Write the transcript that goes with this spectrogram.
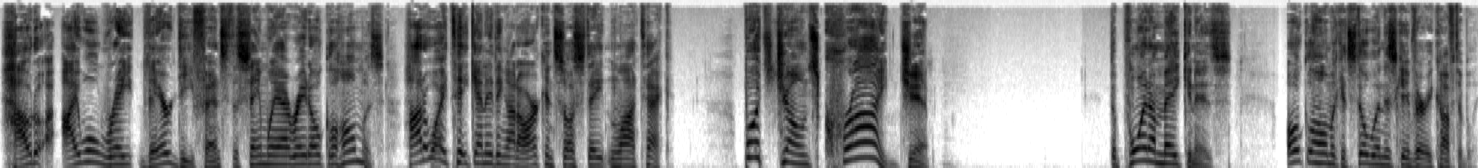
How do I will rate their defense the same way I rate Oklahoma's? How do I take anything out of Arkansas State and La Tech? Butch Jones cried, Jim. The point I'm making is Oklahoma could still win this game very comfortably,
